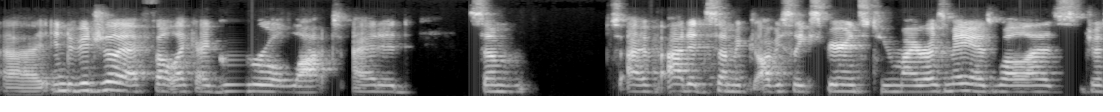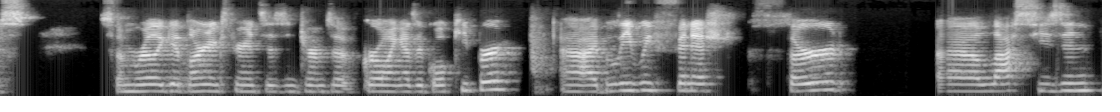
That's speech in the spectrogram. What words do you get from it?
Uh, individually, I felt like I grew a lot. I added some, I've added some obviously experience to my resume as well as just some really good learning experiences in terms of growing as a goalkeeper. Uh, I believe we finished third uh, last season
